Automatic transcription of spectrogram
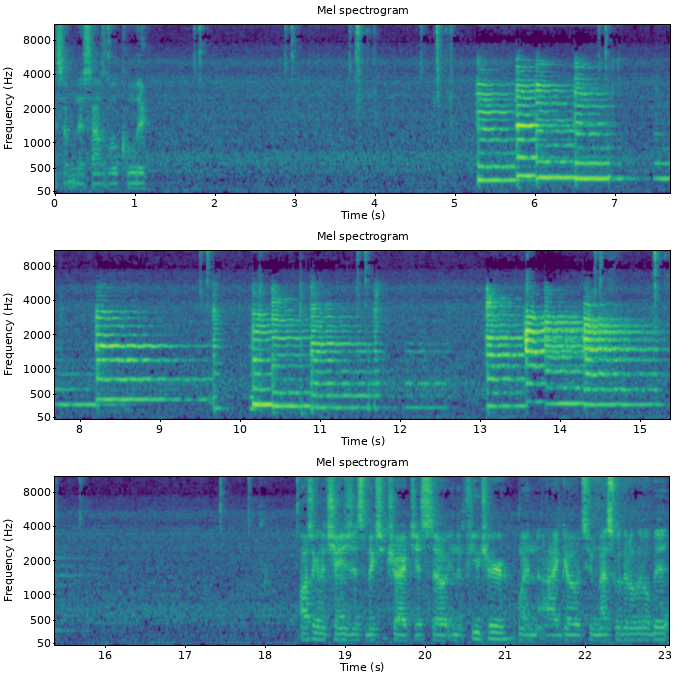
Find something that sounds a little cooler. also going to change this mixer track just so in the future when I go to mess with it a little bit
